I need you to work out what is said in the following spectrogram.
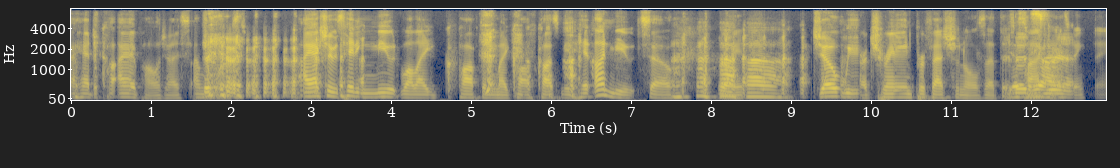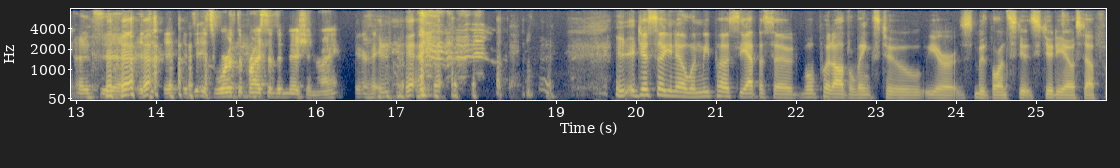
I had to. Ca- I apologize. I'm the worst. I actually was hitting mute while I coughed, and my cough caused me to hit unmute. So, right. Joe, we are trained professionals at this yes, podcasting yeah. thing. It's, uh, it's, it, it's, it's worth the price of admission, right? Just so you know, when we post the episode, we'll put all the links to your Smooth Blend studio stuff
